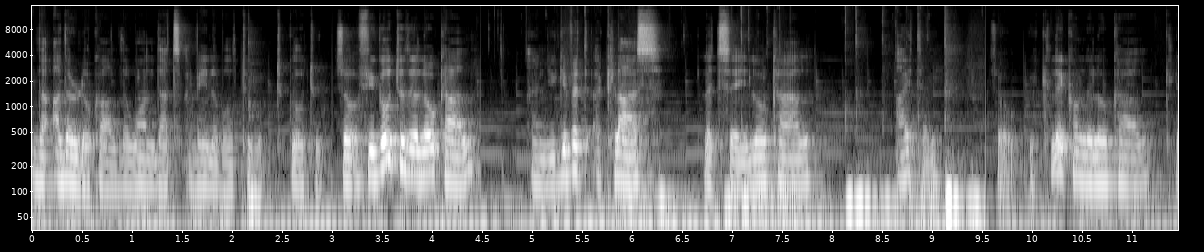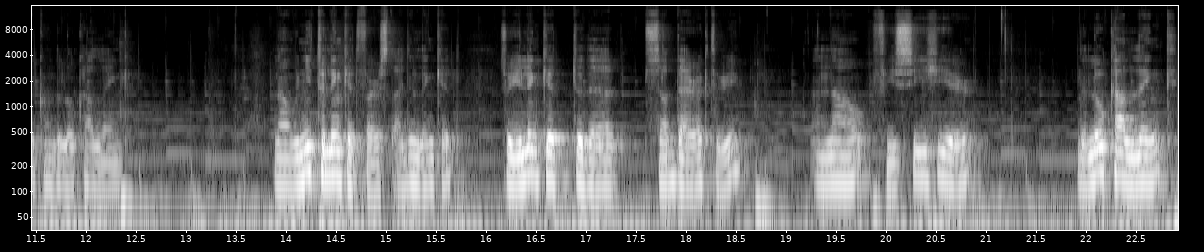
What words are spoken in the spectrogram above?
the other locale, the one that's available to, to go to. So if you go to the locale and you give it a class, let's say locale item. So we click on the locale, click on the locale link, Now we need to link it first. I didn't link it. So you link it to the subdirectory. And now if you see here, the locale link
